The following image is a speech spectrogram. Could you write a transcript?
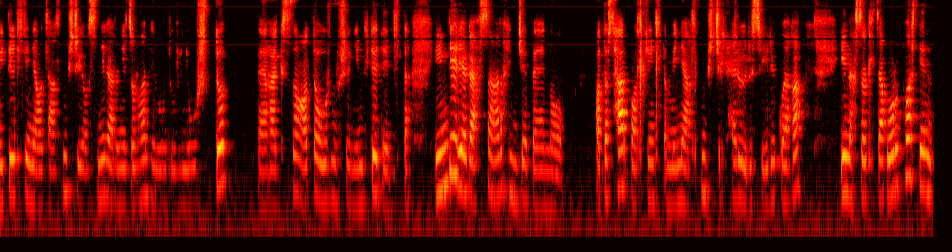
мэдээллийн явуулан албан бичиг явуулсан 1.6 тэрбум төгрөгийн өртөө байгаа гэсэн одоо өөр нүшээ нэмэгдээд байна л та. Энэ дээр яг авсан арга хэмжээ байна уу? Одоо сар болж юм л та миний альбан бичигт хариу ерөөсөө ирэх байгаа. Энэ асуудал за 3 дугаарт энэ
